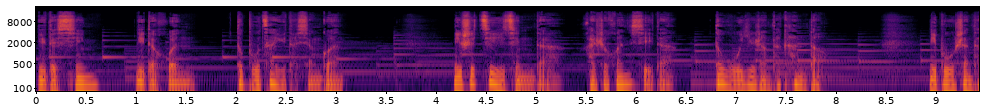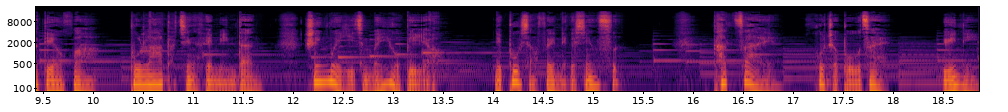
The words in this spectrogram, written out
你的心、你的魂，都不再与他相关。你是寂静的还是欢喜的，都无意让他看到。你不删他电话，不拉他进黑名单，是因为已经没有必要。你不想费那个心思。他在或者不在，与你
